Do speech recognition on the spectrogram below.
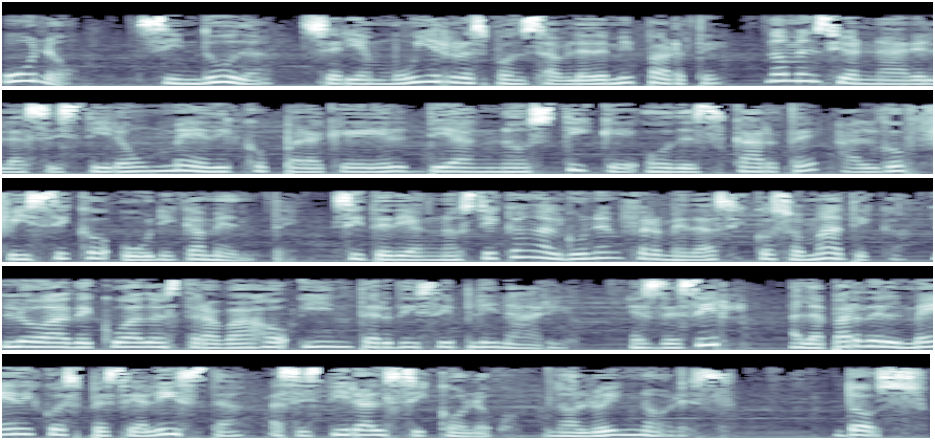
1. Sin duda, sería muy irresponsable de mi parte no mencionar el asistir a un médico para que él diagnostique o descarte algo físico únicamente. Si te diagnostican alguna enfermedad psicosomática, lo adecuado es trabajo interdisciplinario, es decir, a la par del médico especialista, asistir al psicólogo, no lo ignores. 2.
